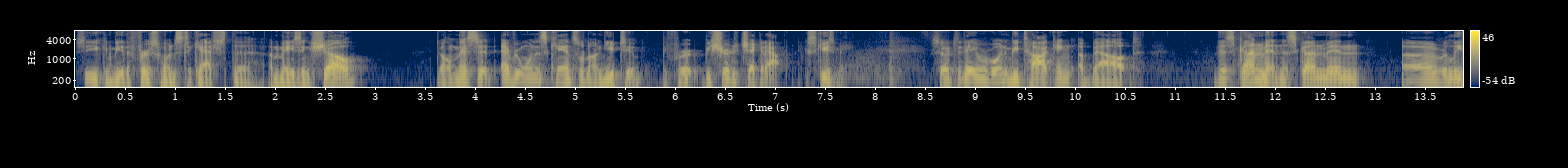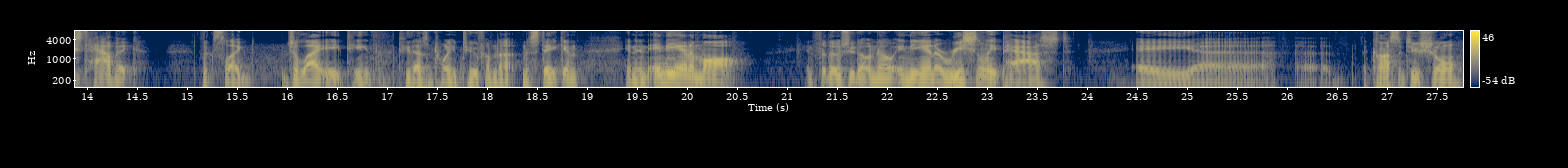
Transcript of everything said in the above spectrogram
so you can be the first ones to catch the amazing show, don't miss it. Everyone is canceled on YouTube. be sure to check it out. Excuse me. So today we're going to be talking about this gunman. This gunman uh, released Havoc, looks like July 18th, 2022, if I'm not mistaken, in an Indiana mall. And for those who don't know, Indiana recently passed a, uh, uh a constitutional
